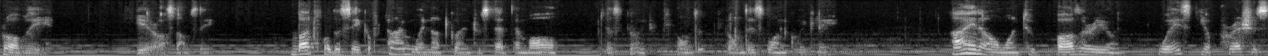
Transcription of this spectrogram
probably here or something. But for the sake of time we're not going to set them all. Just going to clone, clone this one quickly. I don't want to bother you and waste your precious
